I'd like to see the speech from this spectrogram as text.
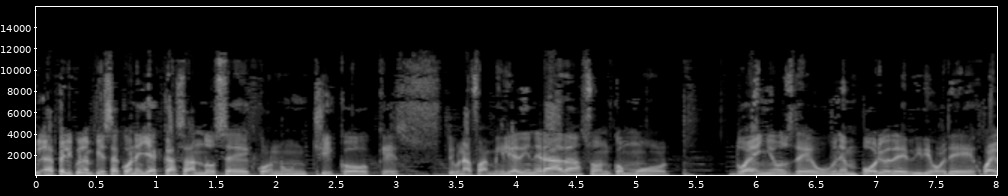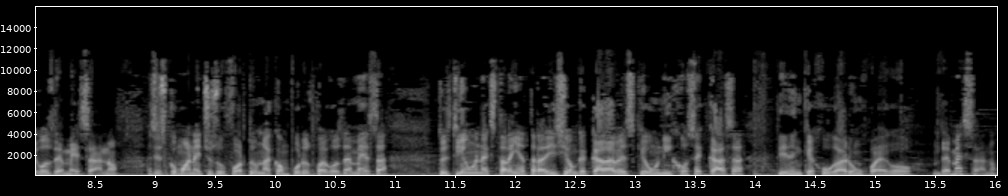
la película empieza con ella casándose con un chico que es de una familia adinerada. Son como dueños de un emporio de, video, de juegos de mesa, ¿no? Así es como han hecho su fortuna con puros juegos de mesa. Entonces tienen una extraña tradición que cada vez que un hijo se casa, tienen que jugar un juego de mesa, ¿no?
